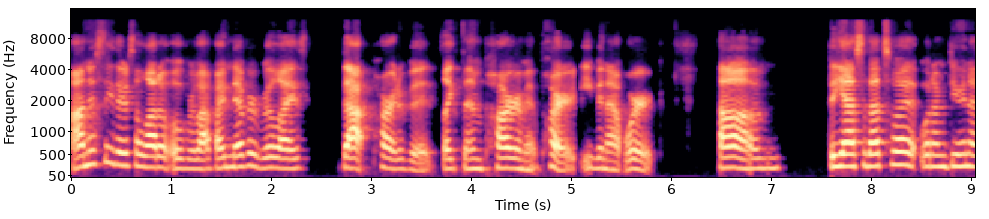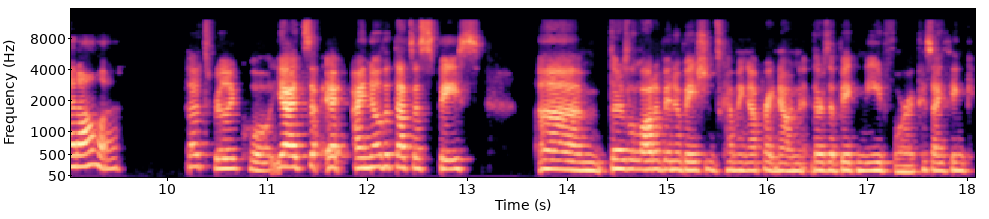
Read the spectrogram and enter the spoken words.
honestly there's a lot of overlap. I never realized that part of it, like the empowerment part, even at work. Um, but yeah, so that's what what I'm doing at Alma. That's really cool. Yeah, it's it, I know that that's a space. Um, there's a lot of innovations coming up right now, and there's a big need for it because I think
